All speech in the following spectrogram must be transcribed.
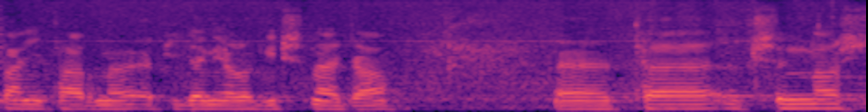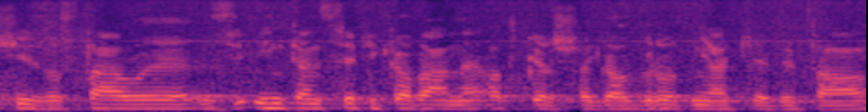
sanitarno-epidemiologicznego. E, Te czynności zostały zintensyfikowane od 1 grudnia, kiedy to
